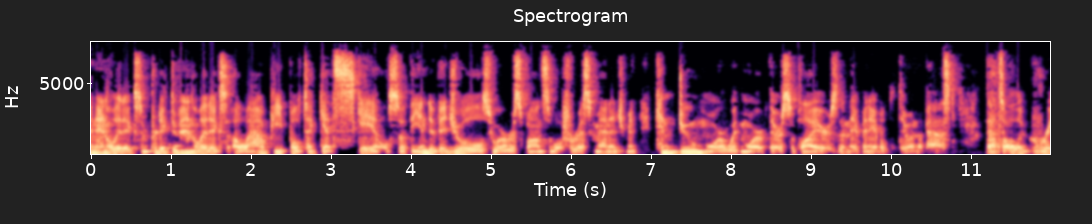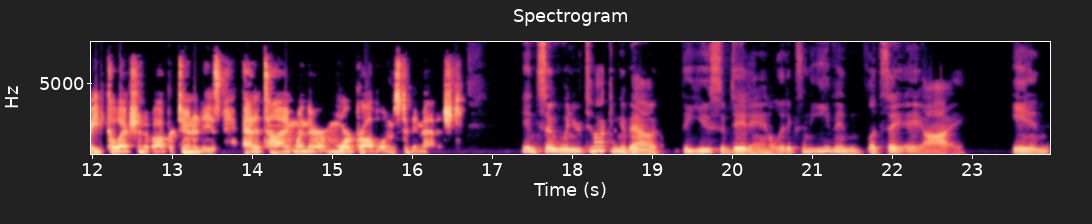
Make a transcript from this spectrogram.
and analytics and predictive analytics allow people to get scale. So the individuals who are responsible for risk management can do more with more of their suppliers than they've been able to do in the past. That's all a great collection of opportunities at a time when there are more problems to be managed. And so when you're talking about the use of data analytics and even let's say AI in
